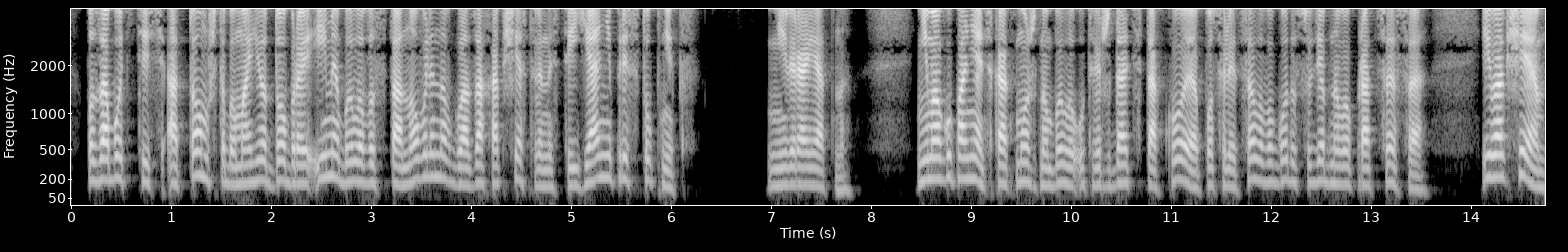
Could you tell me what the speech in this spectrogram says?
— «позаботьтесь о том, чтобы мое доброе имя было восстановлено в глазах общественности. Я не преступник». Невероятно. Не могу понять, как можно было утверждать такое после целого года судебного процесса. И вообще,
